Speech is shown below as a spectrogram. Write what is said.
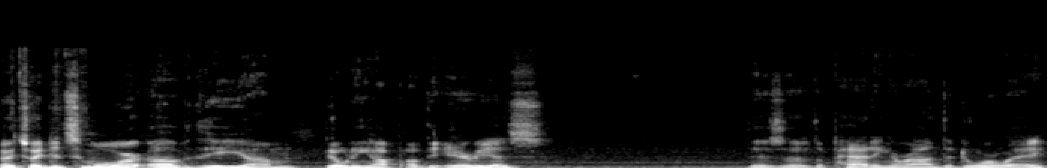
All right, so I did some more of the um, building up of the areas. There's uh, the padding around the doorway.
